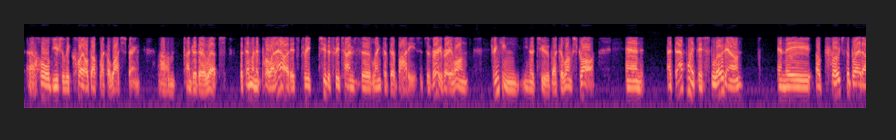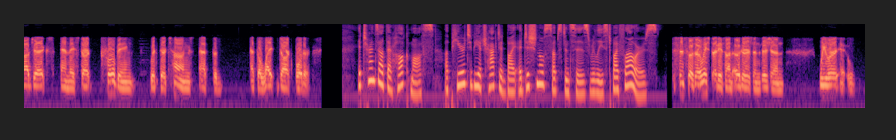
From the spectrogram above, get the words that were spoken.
uh, hold usually coiled up like a watch spring um, under their lips. But then when they pull it out it's three two to three times the length of their bodies. It's a very very long drinking you know tube like a long straw. And at that point they slow down and they approach the bright objects and they start probing with their tongues at the at the light dark border. It turns out that hawk moths appear to be attracted by additional substances released by flowers. Since those early studies on odors and vision, we were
